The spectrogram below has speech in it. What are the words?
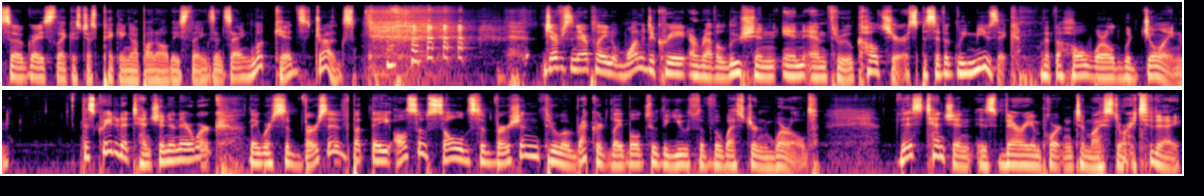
So Grace Slick is just picking up on all these things and saying, Look, kids, drugs. Jefferson Airplane wanted to create a revolution in and through culture, specifically music, that the whole world would join. This created a tension in their work. They were subversive, but they also sold subversion through a record label to the youth of the Western world. This tension is very important to my story today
